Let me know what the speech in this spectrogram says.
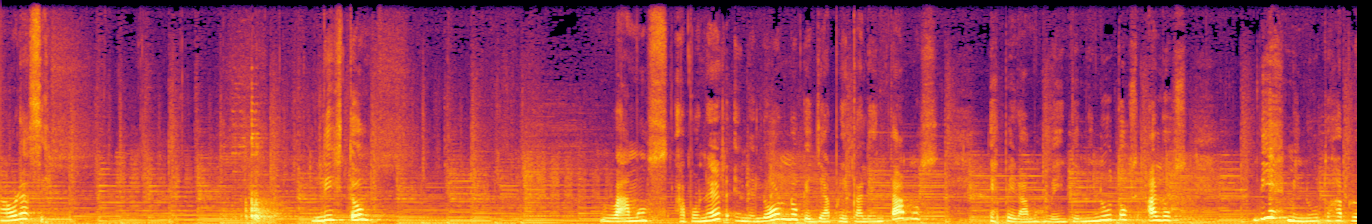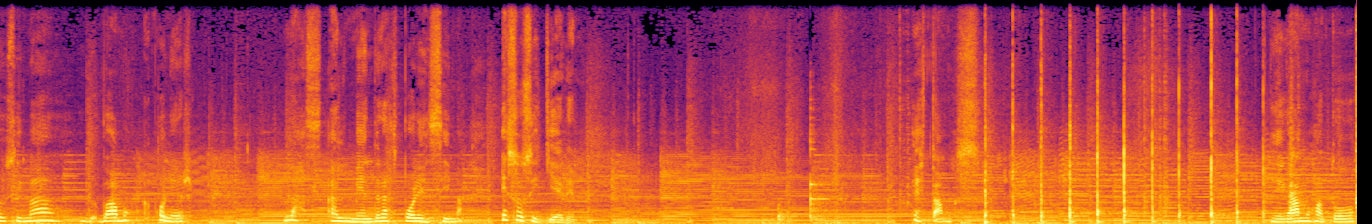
Ahora sí. Listo. Vamos a poner en el horno que ya precalentamos. Esperamos 20 minutos. A los 10 minutos aproximados vamos a poner las almendras por encima. Eso si quieren. estamos. Llegamos a todos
